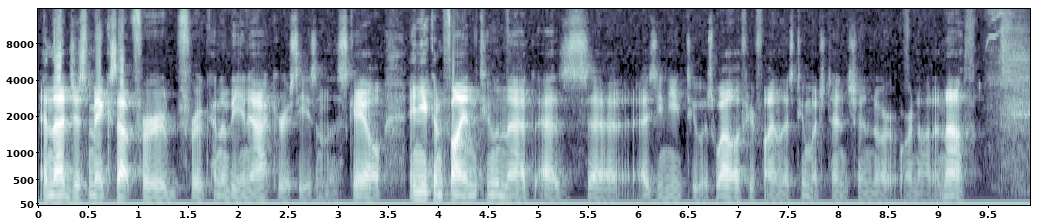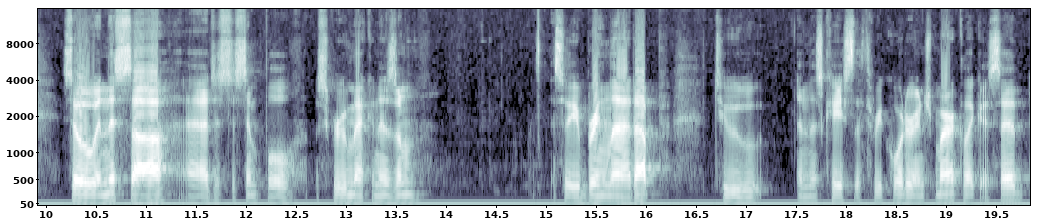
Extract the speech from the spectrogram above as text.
And that just makes up for, for kind of the inaccuracies in the scale. And you can fine tune that as, uh, as you need to as well if you find there's too much tension or, or not enough. So in this saw, uh, just a simple screw mechanism. So you bring that up to, in this case, the three quarter inch mark, like I said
